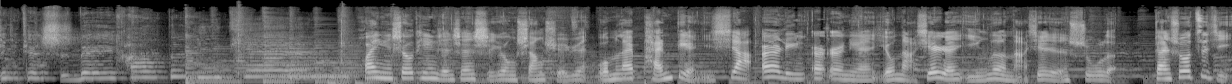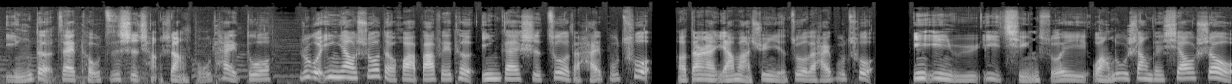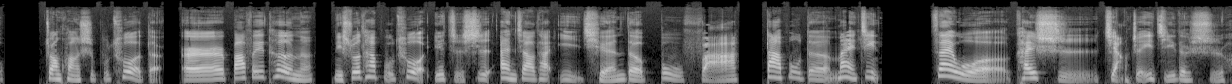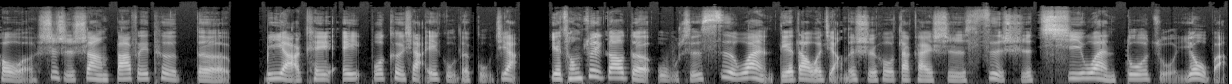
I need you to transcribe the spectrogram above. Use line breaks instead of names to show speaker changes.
今天是美好的一天。
欢迎收听人生实用商学院。我们来盘点一下，二零二二年有哪些人赢了，哪些人输了。敢说自己赢的，在投资市场上不太多。如果硬要说的话，巴菲特应该是做的还不错啊。当然，亚马逊也做的还不错。因应于疫情，所以网络上的销售状况是不错的。而巴菲特呢，你说他不错，也只是按照他以前的步伐大步的迈进。在我开始讲这一集的时候啊，事实上，巴菲特的 BRKA 波克夏 A 股的股价也从最高的五十四万跌到我讲的时候，大概是四十七万多左右吧。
